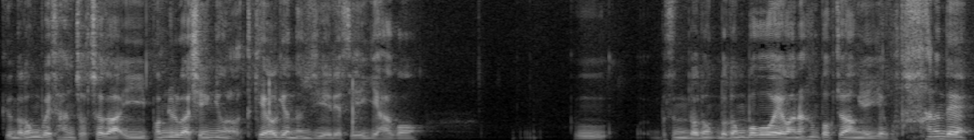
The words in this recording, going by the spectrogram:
그 노동부에서 한 조처가 이 법률과 시행령을 어떻게 어겼는지에 대해서 얘기하고 그 무슨 노동 노동보호에 관한 헌법 조항 얘기하고 다 하는데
